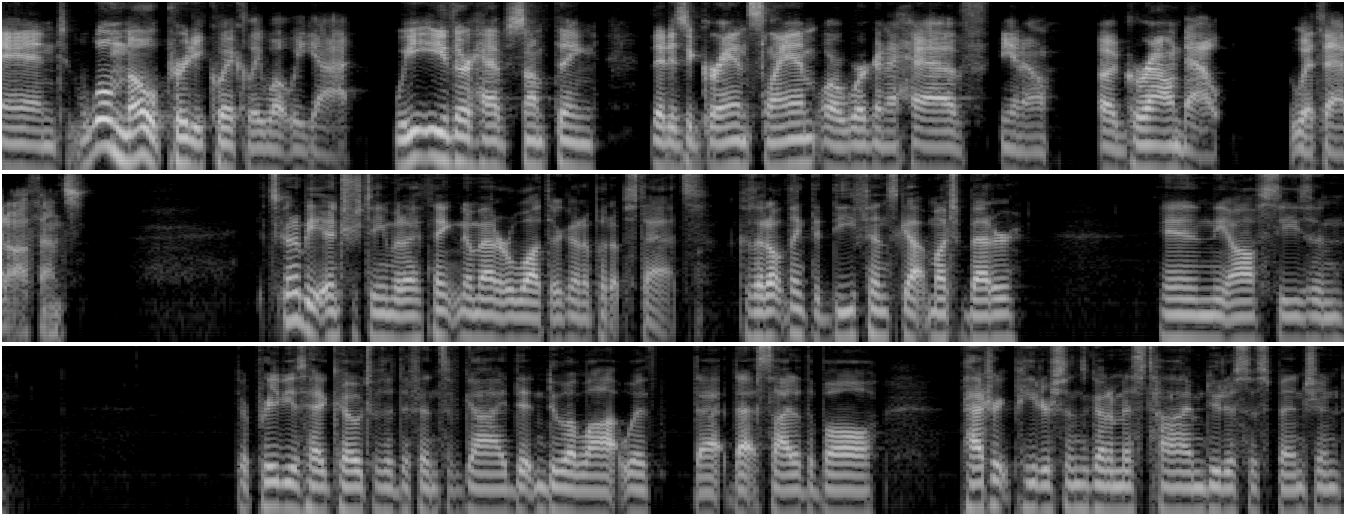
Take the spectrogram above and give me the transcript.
and we'll know pretty quickly what we got. We either have something that is a grand slam, or we're going to have you know a ground out with that offense. It's going to be interesting, but I think no matter what, they're going to put up stats because I don't think the defense got much better in the offseason. Their previous head coach was a defensive guy, didn't do a lot with that, that side of the ball. Patrick Peterson's going to miss time due to suspension.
